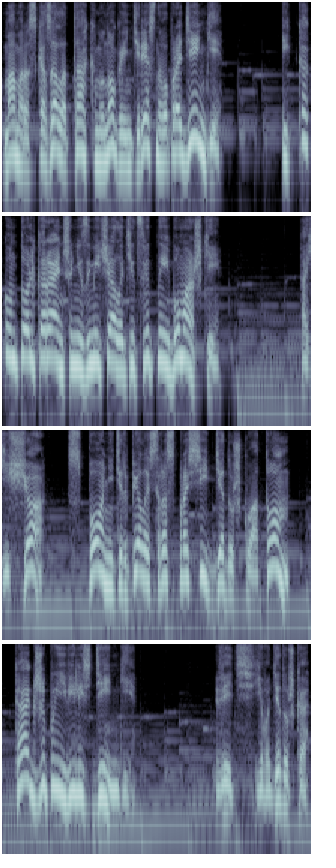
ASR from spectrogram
Мама рассказала так много интересного про деньги. И как он только раньше не замечал эти цветные бумажки. А еще Спо не терпелось расспросить дедушку о том, как же появились деньги. Ведь его дедушка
